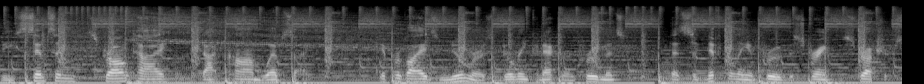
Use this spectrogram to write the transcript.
the SimpsonStrongTie.com website. It provides numerous building connector improvements that significantly improve the strength of structures.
